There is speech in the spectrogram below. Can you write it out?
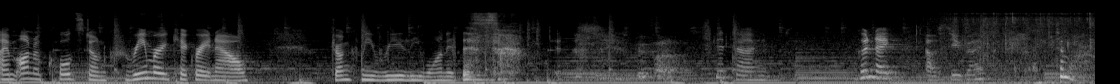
I'm on a Cold Stone Creamery kick right now. Drunk me really wanted this. Good times. Good times. Good night. I'll see you guys tomorrow.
